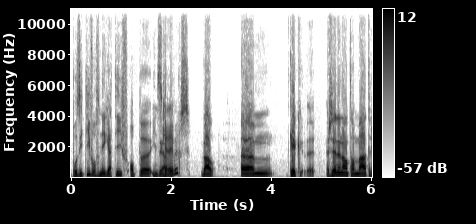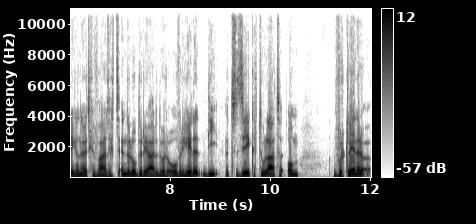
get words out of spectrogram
positief of negatief, op uh, inschrijvers? Wel, um, kijk, eh, er zijn een aantal maatregelen uitgevaardigd in de loop der jaren door de overheden die het zeker toelaten om voor kleinere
